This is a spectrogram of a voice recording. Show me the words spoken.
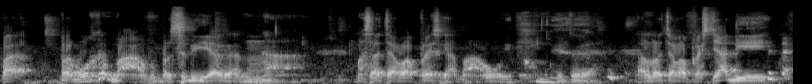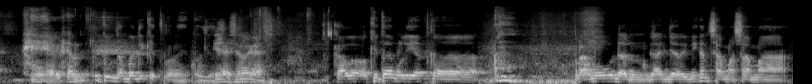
Pak Prabowo kan mau bersedia kan. Nah, Masa cawapres nggak mau gitu. Gitu ya. Kalau cawapres jadi, ya kan. Mungkin tambah dikit boleh. Iya, silakan. Kalau kita melihat ke Prabowo dan Ganjar ini kan sama-sama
